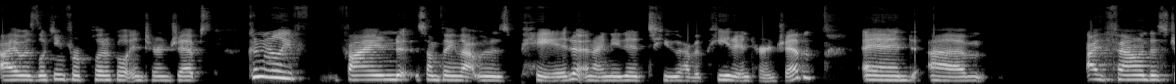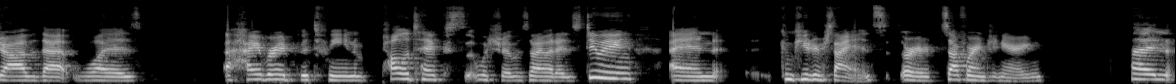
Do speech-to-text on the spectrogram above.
I was looking for political internships. Couldn't really find something that was paid, and I needed to have a paid internship. And um, I found this job that was a hybrid between politics, which was what I was doing, and computer science or software engineering. And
